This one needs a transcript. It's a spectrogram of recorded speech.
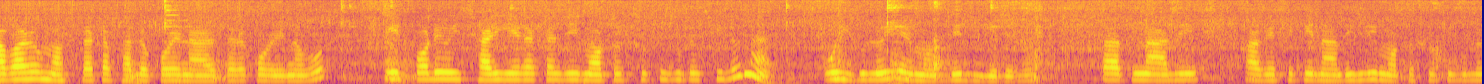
আবারও মশলাটা ভালো করে নাড়াচাড়া করে নেব। এরপরে ওই ছাড়িয়ে রাখা যে মটরশুঁটিগুলো ছিল না, ওইগুলোই এর মধ্যে দিয়ে দেবো। তার নালে আগে থেকে না দিলে মটরশুঁটিগুলো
